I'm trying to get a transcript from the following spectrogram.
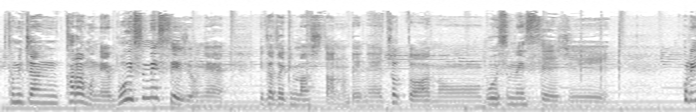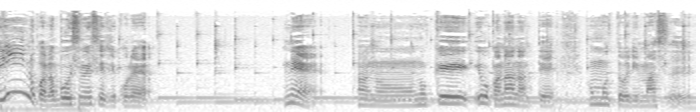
ひとみちゃんからもねボイスメッセージをねいただきましたのでねちょっとあのボイスメッセージこれいいのかな？ボイスメッセージこれ。ねあのー、乗っけようかななんて思っております。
